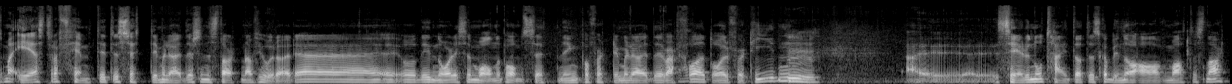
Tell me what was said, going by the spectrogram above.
som har est fra 50 til 70 milliarder siden starten av fjoråret. Og de når disse målene på omsetning på 40 milliarder, i hvert fall et år før tiden. Mm. Ser du noe tegn til at det skal begynne å avmate snart,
